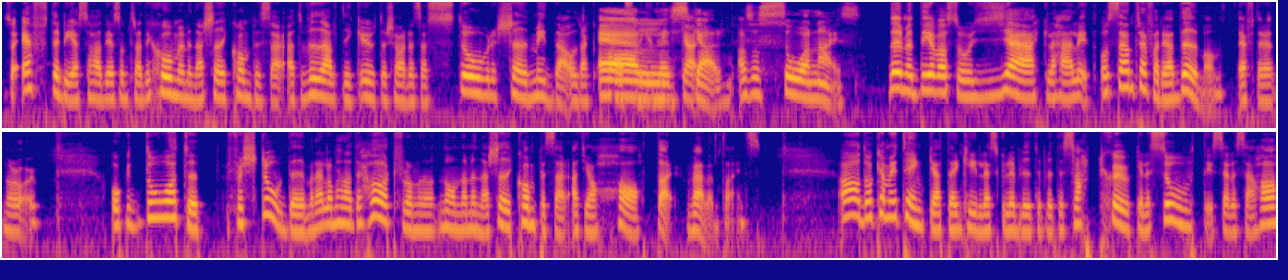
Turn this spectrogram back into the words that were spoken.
Så efter det så hade jag som tradition med mina tjejkompisar att vi alltid gick ut och körde så stor tjejmiddag och drack asmycket drinkar. Alltså så nice. Nej men det var så jäkla härligt. Och sen träffade jag Damon efter några år. Och då typ förstod Damon, eller om han hade hört från någon av mina tjejkompisar att jag hatar Valentines. Ja då kan man ju tänka att en kille skulle bli typ lite svartsjuk eller sotis eller så här, "Ha,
